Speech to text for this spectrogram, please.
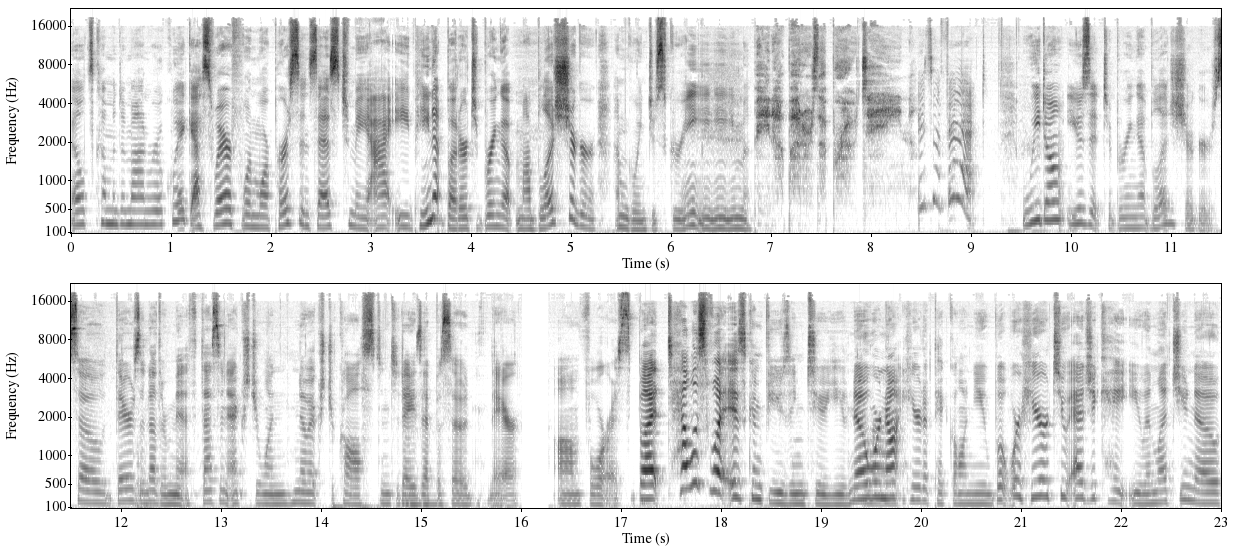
else coming to mind real quick? I swear, if one more person says to me, I eat peanut butter to bring up my blood sugar, I'm going to scream. Peanut butter's a protein. It's a fact. We don't use it to bring up blood sugar. So there's another myth. That's an extra one, no extra cost in today's episode there um, for us. But tell us what is confusing to you. No, we're not here to pick on you, but we're here to educate you and let you know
